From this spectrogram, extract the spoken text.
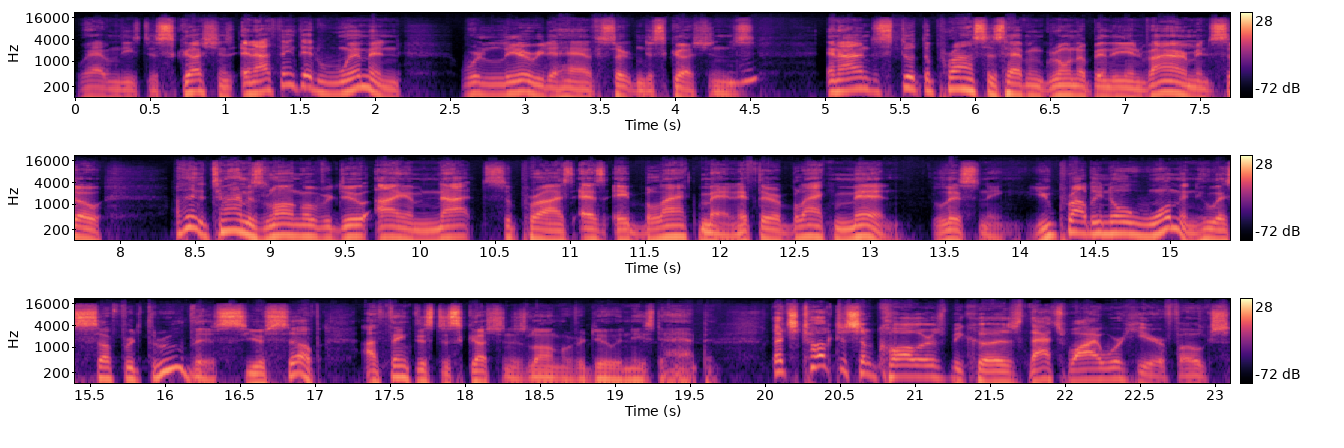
We're having these discussions, and I think that women were leery to have certain discussions. Mm-hmm. And I understood the process having grown up in the environment. So I think the time is long overdue. I am not surprised as a black man. If there are black men listening, you probably know a woman who has suffered through this yourself. I think this discussion is long overdue. It needs to happen. Let's talk to some callers because that's why we're here, folks.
